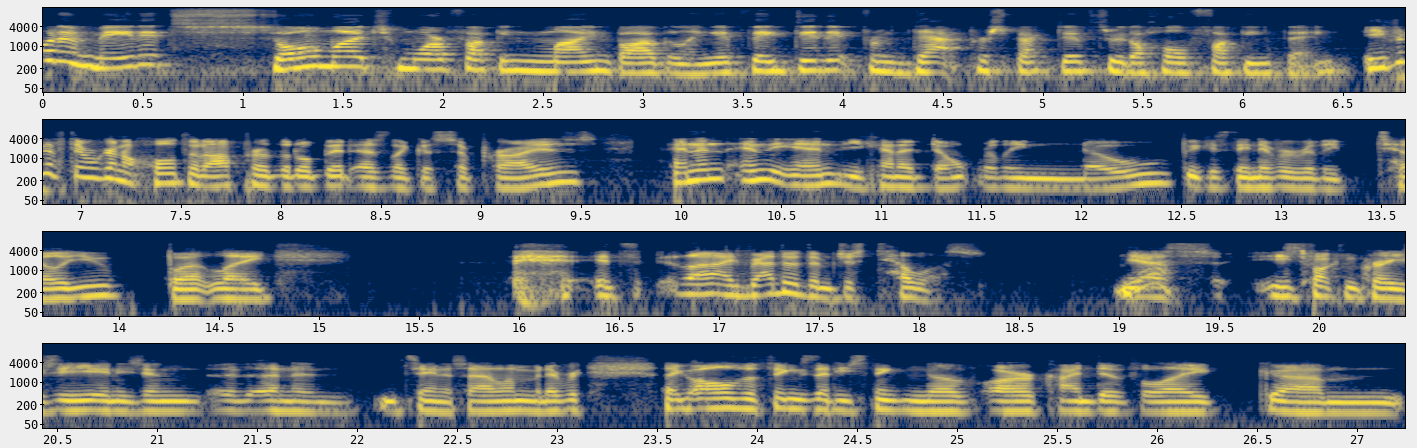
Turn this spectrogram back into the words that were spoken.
would have made it so much more fucking mind-boggling if they did it from that perspective through the whole fucking thing. even if they were gonna hold it off for a little bit as like a surprise, and then in the end you kind of don't really know because they never really tell you. But like, it's I'd rather them just tell us. Yes, he's fucking crazy and he's in an insane asylum and every like all the things that he's thinking of are kind of like um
